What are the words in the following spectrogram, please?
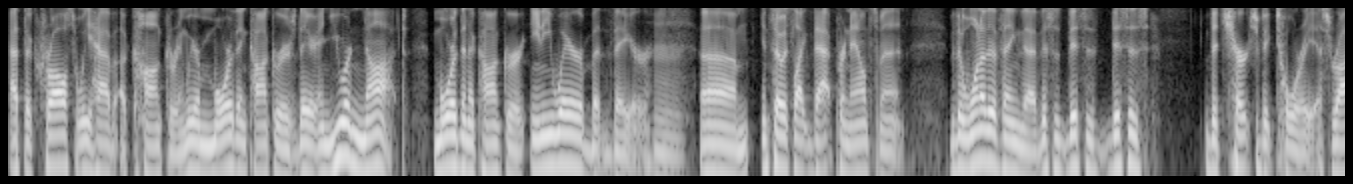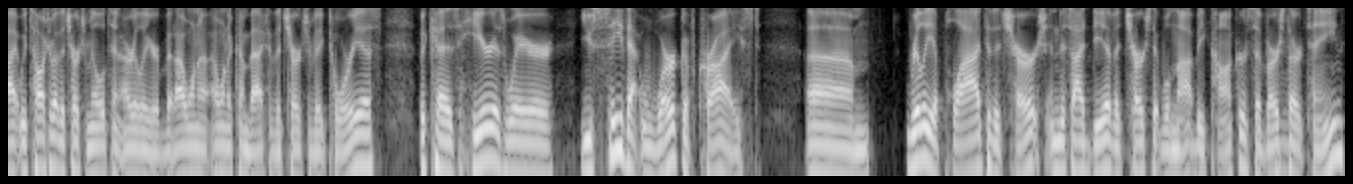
At the cross, we have a conquering. We are more than conquerors there, and you are not more than a conqueror anywhere but there. Um, and so it's like that pronouncement. The one other thing though, this is this is this is the church victorious, right? We talked about the church militant earlier, but I want to I want to come back to the church victorious because here is where you see that work of Christ um, really applied to the church and this idea of a church that will not be conquered. So, verse 13,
